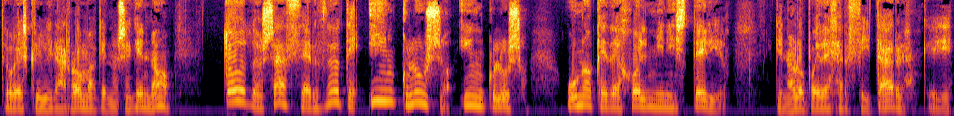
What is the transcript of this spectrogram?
tengo que escribir a Roma, que no sé qué, no. Todo sacerdote, incluso, incluso uno que dejó el ministerio, que no lo puede ejercitar, que,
